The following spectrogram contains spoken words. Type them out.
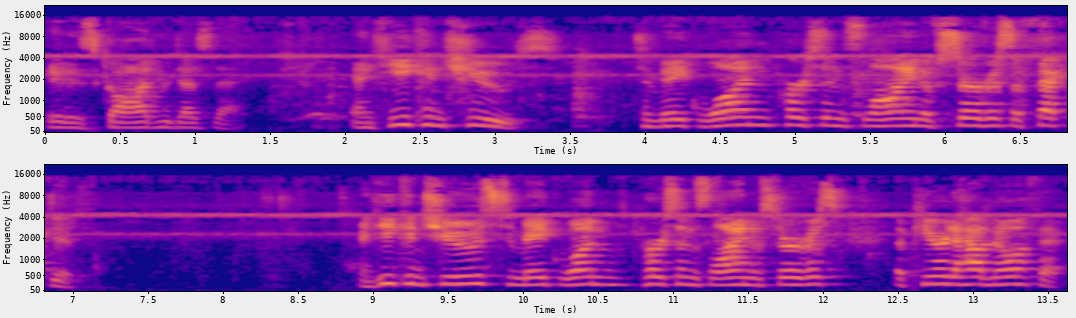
It is God who does that. And He can choose to make one person's line of service effective. And He can choose to make one person's line of service appear to have no effect.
